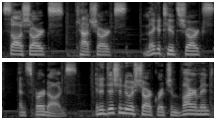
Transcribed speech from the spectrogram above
saw sharks, cat sharks, megatooth sharks, and spur dogs. In addition to a shark-rich environment,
